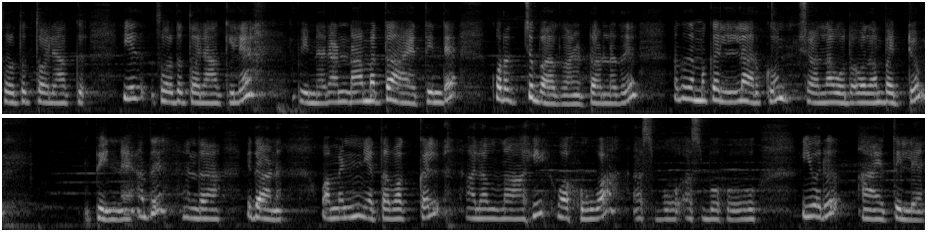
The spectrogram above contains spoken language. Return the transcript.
സൂറത്ത് തൊലാക്ക്. ഈ സുഹൃത്ത് തൊലാക്കിലെ പിന്നെ രണ്ടാമത്തെ ആയത്തിന്റെ കുറച്ച് ഭാഗമാണ് കേട്ടോ ഉള്ളത്. അത് നമുക്ക് എല്ലാവർക്കും ഷാല ഓതാൻ പറ്റും. പിന്നെ അത് എന്താ ഇതാണ്. വമൻ യതവക്കൽ അലല്ലാഹി വഹുവ അസ്ബു അസ്ബുഹു. ഈ ഒരു ആയത്തില്ലേ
